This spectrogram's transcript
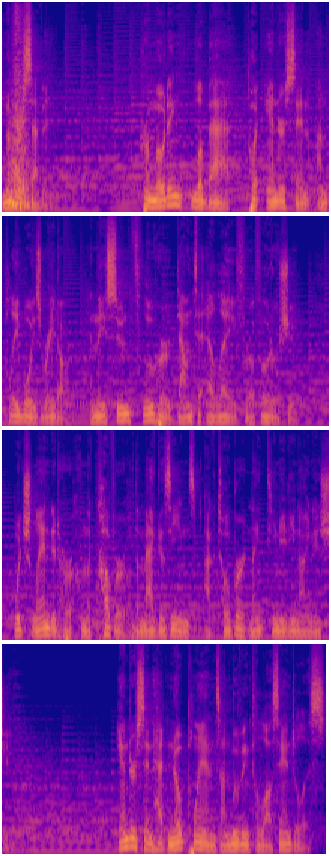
Number 7. Promoting Labatt put Anderson on Playboy's radar, and they soon flew her down to LA for a photo shoot, which landed her on the cover of the magazine's October 1989 issue. Anderson had no plans on moving to Los Angeles,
